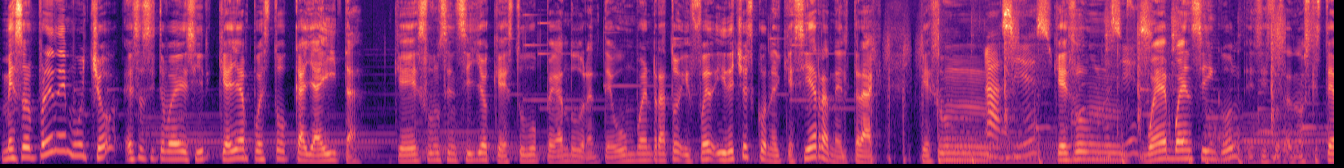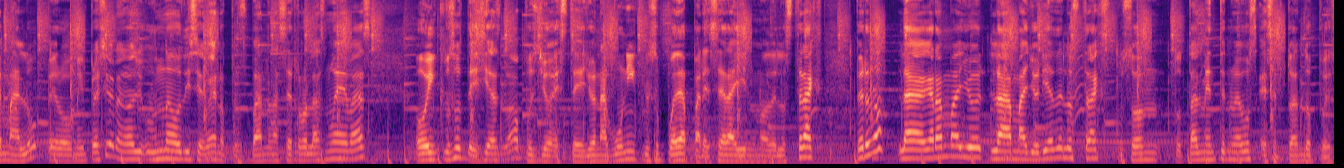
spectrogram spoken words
Me sorprende mucho, eso sí te voy a decir, que hayan puesto Callaíta, que es un sencillo que estuvo pegando durante un buen rato y fue y de hecho es con el que cierran el track, que es un Así es. que es un es. buen buen single, insisto, o sea, no es que esté malo, pero me impresiona, ¿no? Uno dice, bueno, pues van a hacer rolas nuevas, o incluso te decías, no, pues yo, este, Yonaguni incluso puede aparecer ahí en uno de los tracks, pero no, la gran mayor, la mayoría de los tracks pues, son totalmente nuevos, exceptuando pues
